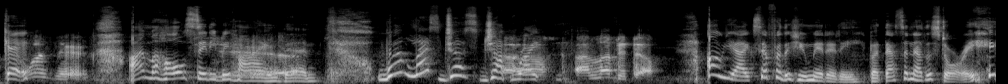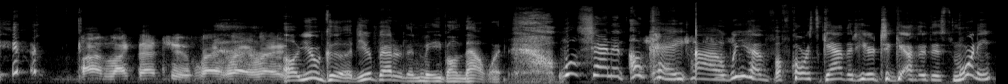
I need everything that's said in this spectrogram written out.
okay. I'm a whole city behind then. Well, let's just jump right. Uh, I loved it though. Oh, yeah, except for the humidity, but that's another story. I like that too. Right, right, right. Oh, you're good. You're better than me on that one. Well, Shannon, okay, uh, we have, of course, gathered here together this morning.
